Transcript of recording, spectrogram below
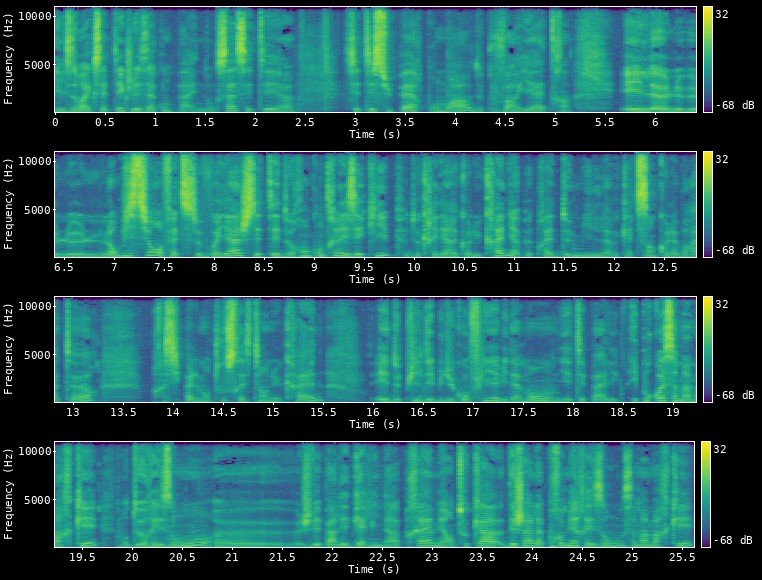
ils ont accepté que je les accompagne. Donc ça, c'était euh, c'était super pour moi de pouvoir y être. Et l'ambition, en fait, de ce voyage, c'était de rencontrer les équipes de Crédit Agricole Ukraine. Il y a à peu près 2400 collaborateurs, principalement tous restés en Ukraine. Et depuis le début du conflit, évidemment, on n'y était pas allé. Et pourquoi ça m'a marqué? Pour deux raisons. Euh, je vais parler de Galina après, mais en tout cas, déjà la première raison, ça m'a marqué,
